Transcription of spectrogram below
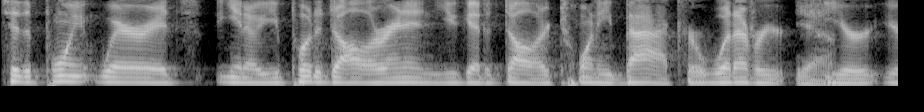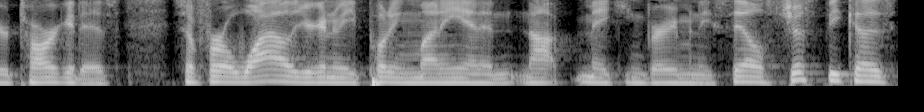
to the point where it's you know you put a dollar in and you get a dollar twenty back or whatever Yeah. your your target is. So for a while you're going to be putting money in and not making very many sales just because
